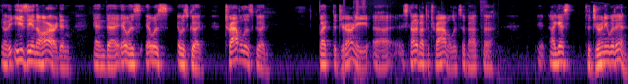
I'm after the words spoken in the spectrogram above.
you know, the easy and the hard, and and uh, it was it was it was good. Travel is good, but the journey uh, it's not about the travel; it's about the, I guess, the journey within.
